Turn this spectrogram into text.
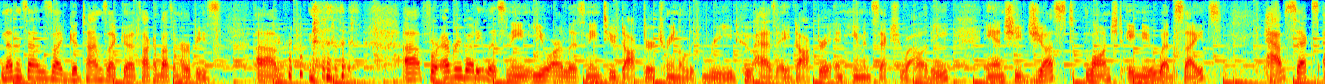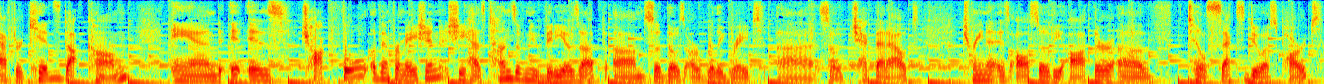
nothing sounds like good times like uh, talking about some herpes. Um, uh, for everybody listening, you are listening to Dr. Trina Read, who has a doctorate in human sexuality, and she just launched a new website, HaveSexAfterKids.com and it is chock full of information. She has tons of new videos up, um, so those are really great. Uh, so check that out. Trina is also the author of Till Sex Do Us Part.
